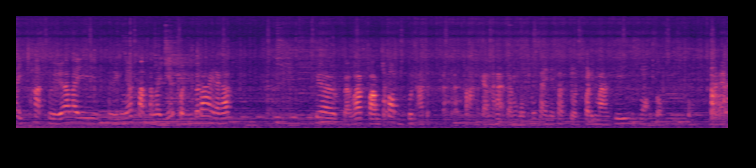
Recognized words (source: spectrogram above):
ส่ผักหรืออะไรหรือเนื้อสัตว์อะไรเยอะกว่านี้ก็ได้นะครับ เพื่อแบบว่าความชอบของคุณอาจจะต่างกันนะฮะแต่ผมก็ใส่ในสัดส่วนปริมาณที่เหมาะสมนะฮะ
